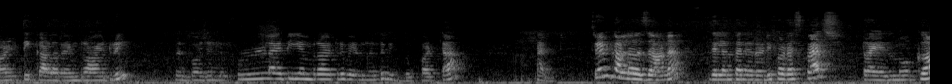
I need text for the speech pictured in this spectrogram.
മൾട്ടി കളർ എംബ്രോയിഡറി പോർഷനിൽ ഫുള്ളായിട്ട് ഈ എംബ്രോയിഡറി വരുന്നുണ്ട് വിത്ത് ദുപ്പട്ട പാന്റ് ഇത്രയും കളേഴ്സ് ആണ്. ഇതെല്ലാം തന്നെ റെഡി ഫോർ ഡെസ്പാച്ച് ട്രൈ ചെയ്ത് നോക്കുക.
